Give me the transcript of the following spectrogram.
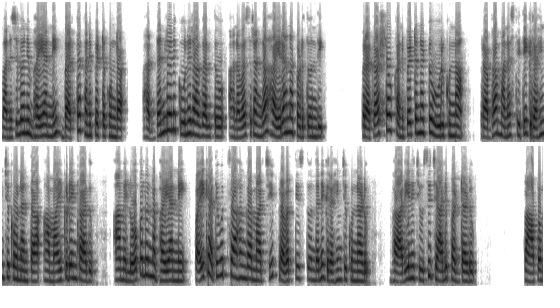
మనసులోని భయాన్ని భర్త కనిపెట్టకుండా అద్దంలోని కూని రాగాలతో అనవసరంగా హైరాణ పడుతోంది. ప్రకాశ్రావు కనిపెట్టనట్టు ఊరుకున్నా ప్రభ మనస్థితి గ్రహించుకోనంత అమాయకుడేం కాదు. ఆమె లోపలున్న భయాన్ని పైకి అతి ఉత్సాహంగా మార్చి ప్రవర్తిస్తోందని గ్రహించుకున్నాడు. భార్యని చూసి జాలిపడ్డాడు. పాపం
